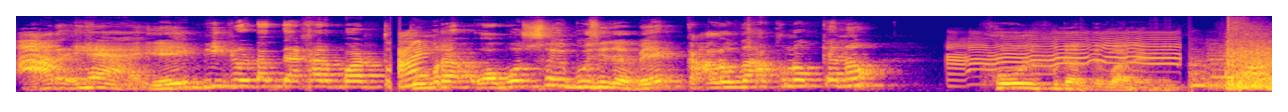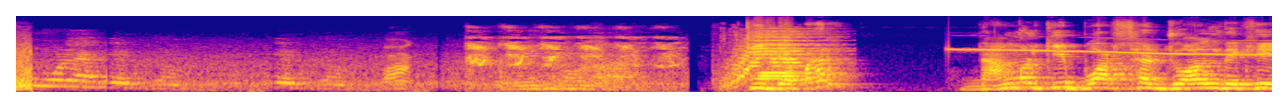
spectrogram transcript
আর হ্যাঁ এই ভিডিওটা দেখার পর তোমরা অবশ্যই বুঝে যাবে কালো দা এখনও কেন ফুল ফুটাতে পারেনি কি ব্যাপার? নাঙ্গল কি বর্ষার জল দেখে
